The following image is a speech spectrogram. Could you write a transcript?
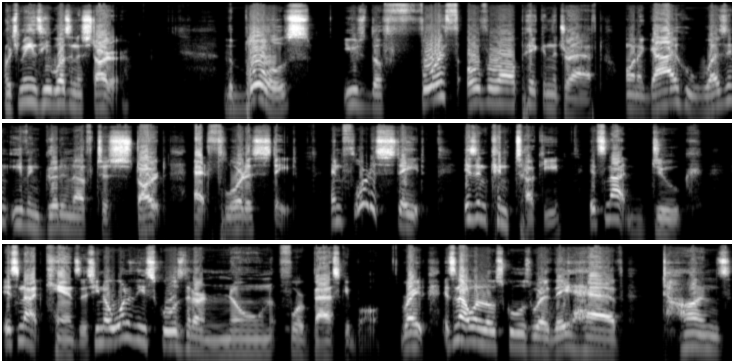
which means he wasn't a starter. The Bulls used the fourth overall pick in the draft on a guy who wasn't even good enough to start at Florida State. And Florida State isn't Kentucky, it's not Duke, it's not Kansas. You know, one of these schools that are known for basketball, right? It's not one of those schools where they have tons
